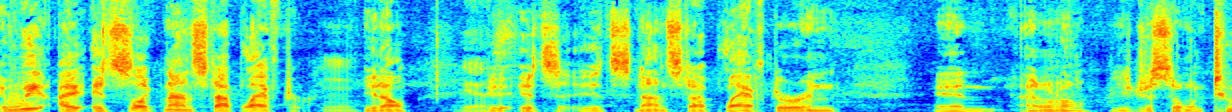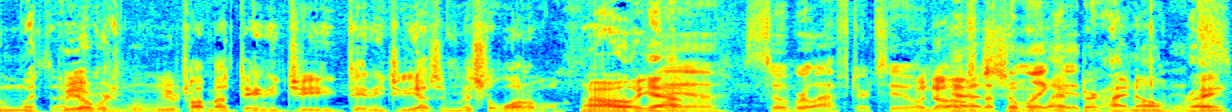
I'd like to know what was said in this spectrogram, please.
we I, it's like nonstop laughter. Mm. You know, Yes. It- it's it's nonstop laughter, and and I don't know, you're just so in tune with it. We were, we were talking about Danny G. Danny G hasn't missed a one of them. oh yeah, Yeah, sober laughter too. I know. There's yeah, nothing sober like laughter. it. I know, It's right?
